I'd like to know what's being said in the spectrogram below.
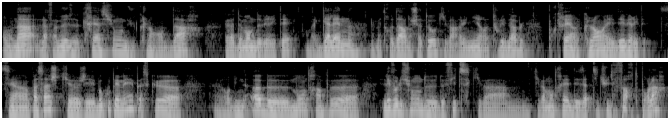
on a la fameuse création du clan d'art à la demande de vérité. On a Galen, le maître d'art du château, qui va réunir tous les nobles pour créer un clan et des vérités. C'est un passage que j'ai beaucoup aimé parce que Robin Hobb euh, montre un peu euh, l'évolution de, Fitz qui va, montrer des aptitudes fortes pour l'art,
